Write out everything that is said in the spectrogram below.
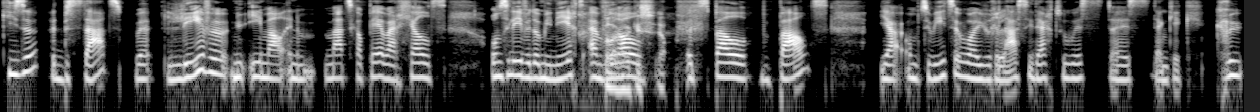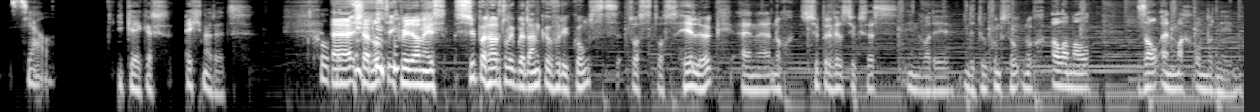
kiezen. Het bestaat. We leven nu eenmaal in een maatschappij waar geld ons leven domineert en vooral het spel bepaalt. Ja, om te weten wat je relatie daartoe is, dat is denk ik cruciaal. Ik kijk er echt naar uit. Uh, Charlotte, ik wil jou nog eens super hartelijk bedanken voor uw komst. Het was, het was heel leuk en uh, nog super veel succes in wat je in de toekomst ook nog allemaal zal en mag ondernemen.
